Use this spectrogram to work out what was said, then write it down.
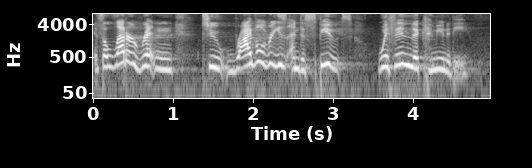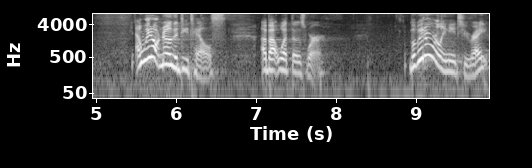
It's a letter written to rivalries and disputes within the community. And we don't know the details about what those were. But we don't really need to, right?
